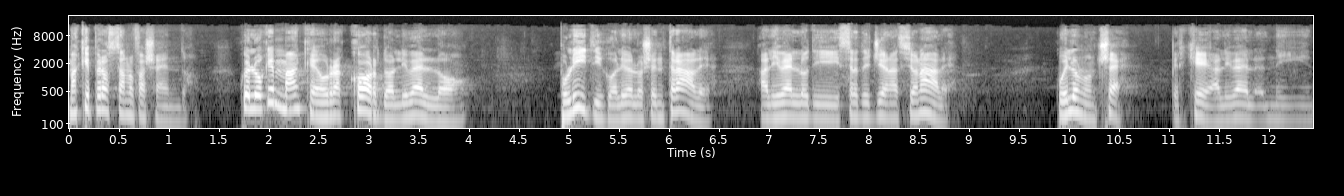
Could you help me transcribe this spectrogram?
ma che però stanno facendo. Quello che manca è un raccordo a livello politico, a livello centrale, a livello di strategia nazionale. Quello non c'è, perché a livello, nei,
